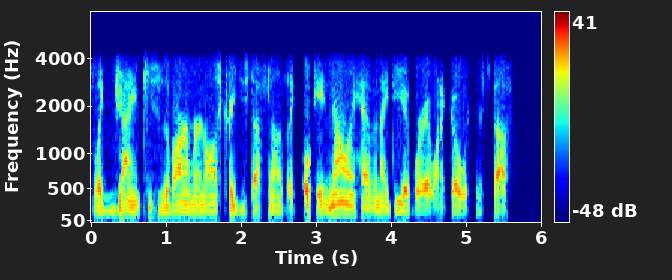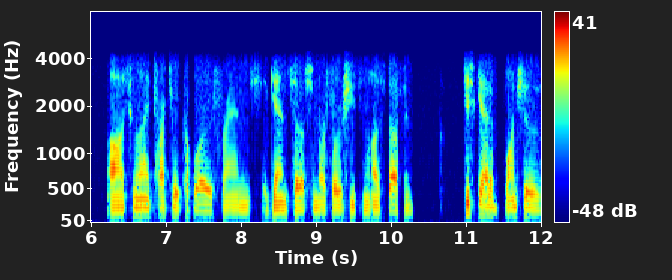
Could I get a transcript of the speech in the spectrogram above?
like giant pieces of armor and all this crazy stuff. And I was like, okay, now I have an idea of where I want to go with this stuff. Uh, so then I talked to a couple other friends, again, set up some more photo shoots and all this stuff, and just got a bunch of,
